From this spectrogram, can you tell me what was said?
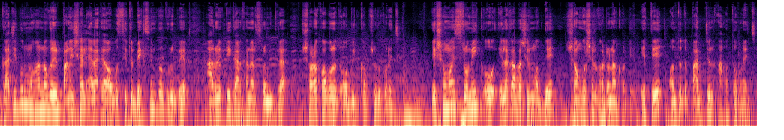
গাজীপুর মহানগরীর পানিশাল এলাকায় অবস্থিত বেক্সিমকো গ্রুপের আরও একটি কারখানার শ্রমিকরা সড়ক অবরোধ ও বিক্ষোভ শুরু করেছে। এ সময় শ্রমিক ও এলাকাবাসীর মধ্যে সংঘর্ষের ঘটনা ঘটে। এতে অন্তত পাঁচজন আহত হয়েছে।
